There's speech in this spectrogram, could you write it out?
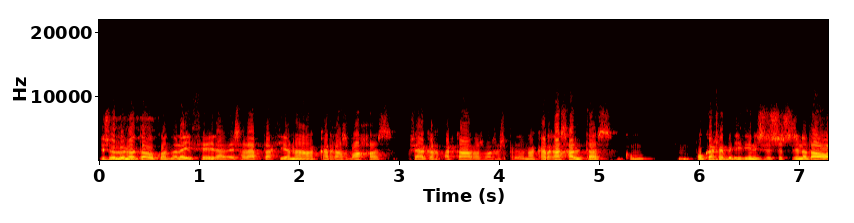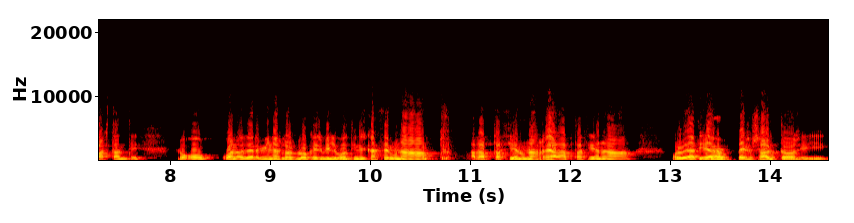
Yo eso lo he notado cuando la hice, la desadaptación a cargas bajas, o sea, a cargas bajas, perdón, a cargas altas, con pocas repeticiones, eso se notaba bastante. Luego, cuando terminas los bloques Bilbo, tienes que hacer una adaptación, una readaptación a volver a tirar pesos altos y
